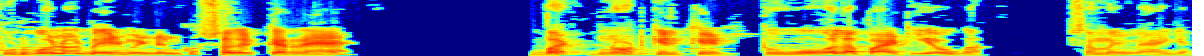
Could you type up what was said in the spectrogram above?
फुटबॉल और बैडमिंटन को सेलेक्ट कर रहे हैं बट नॉट क्रिकेट तो वो वाला पार्ट ये होगा। समझ में आ गया?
